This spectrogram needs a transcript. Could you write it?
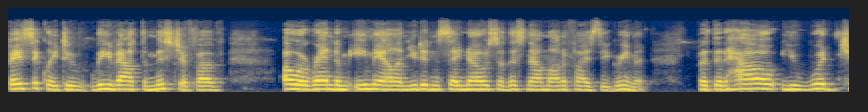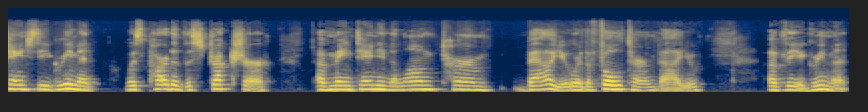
basically to leave out the mischief of, oh, a random email and you didn't say no, so this now modifies the agreement. But that how you would change the agreement was part of the structure of maintaining the long term value or the full term value of the agreement.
